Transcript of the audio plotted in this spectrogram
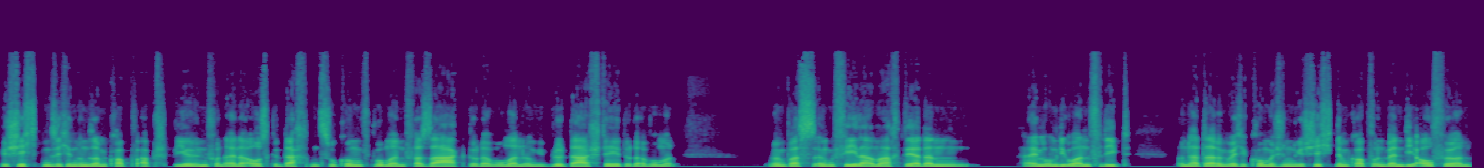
Geschichten sich in unserem Kopf abspielen von einer ausgedachten Zukunft, wo man versagt oder wo man irgendwie blöd dasteht oder wo man irgendwas, irgendeinen Fehler macht, der dann einem um die Ohren fliegt und hat da irgendwelche komischen Geschichten im Kopf. Und wenn die aufhören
